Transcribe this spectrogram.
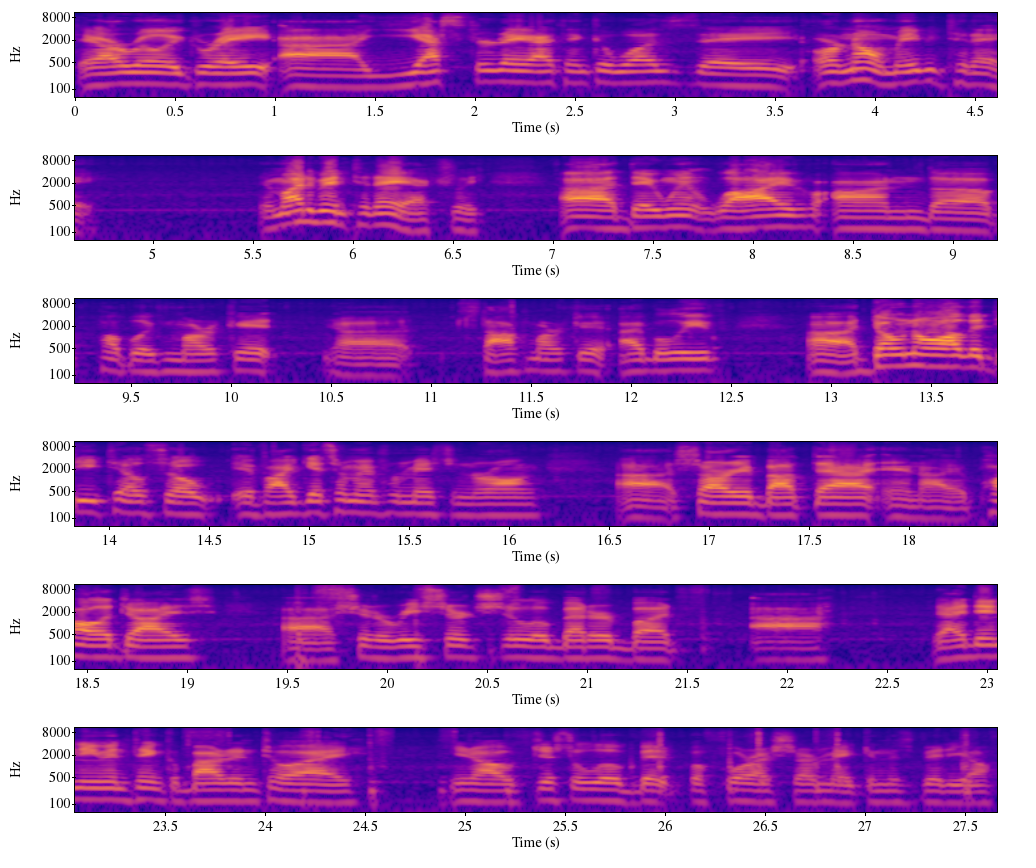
they are really great. Uh, yesterday I think it was, they, or no, maybe today. It might have been today actually. Uh, they went live on the public market, uh, stock market I believe. I uh, don't know all the details, so if I get some information wrong, uh, sorry about that, and I apologize. Uh, should have researched it a little better, but uh, I didn't even think about it until I, you know, just a little bit before I started making this video.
